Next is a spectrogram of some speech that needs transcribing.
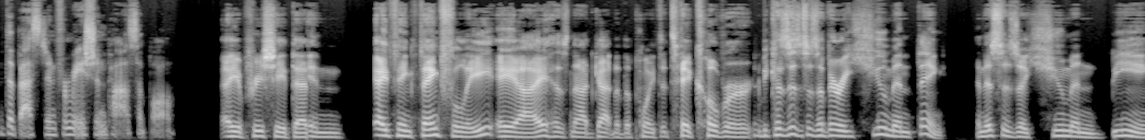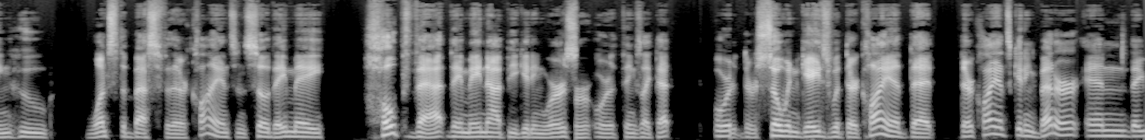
the best information possible. I appreciate that. And I think thankfully AI has not gotten to the point to take over because this is a very human thing. And this is a human being who wants the best for their clients. And so they may hope that they may not be getting worse or, or things like that. Or they're so engaged with their client that their client's getting better and they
